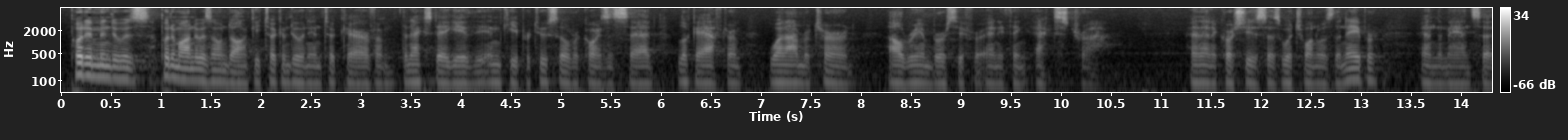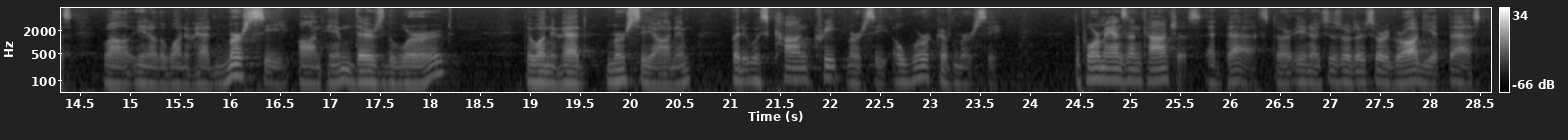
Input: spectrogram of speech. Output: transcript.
put him, into his, put him onto his own donkey, took him to an inn, took care of him. The next day gave the innkeeper two silver coins and said, Look after him. When I'm returned, I'll reimburse you for anything extra. And then, of course, Jesus says, Which one was the neighbor? And the man says, Well, you know, the one who had mercy on him. There's the word. The one who had mercy on him. But it was concrete mercy, a work of mercy. The poor man's unconscious at best, or, you know, just sort of, sort of groggy at best.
